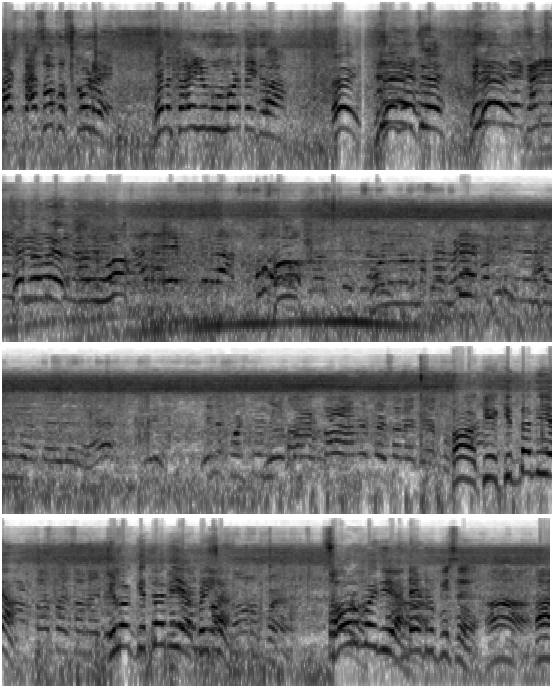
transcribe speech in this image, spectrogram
ಫಸ್ಟ್ ಕಾಸು ವಾಪಸ್ ಕೊಡ್ರಿ ಏನು ಕೈ ಮೂವ್ ಮಾಡ್ತಾ ಇದ್ದೀರಾ ಏಯ್ ಏನ್ ಹೇಳ್ತೀರಿ? ಇರಿ, ಇರಿ, ಗಾಡಿಯಲ್ಲಿ ಏನ್ ನೋಡ್ರಿ? हमें पैसा नहीं दिया हाँ कि, कितना दिया पैसा नहीं किलो कितना दिया पैसा दिया सौ रुपए दिया ಹಂಡ್ರೆಡ್ ರುಪೀಸ್ हाँ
